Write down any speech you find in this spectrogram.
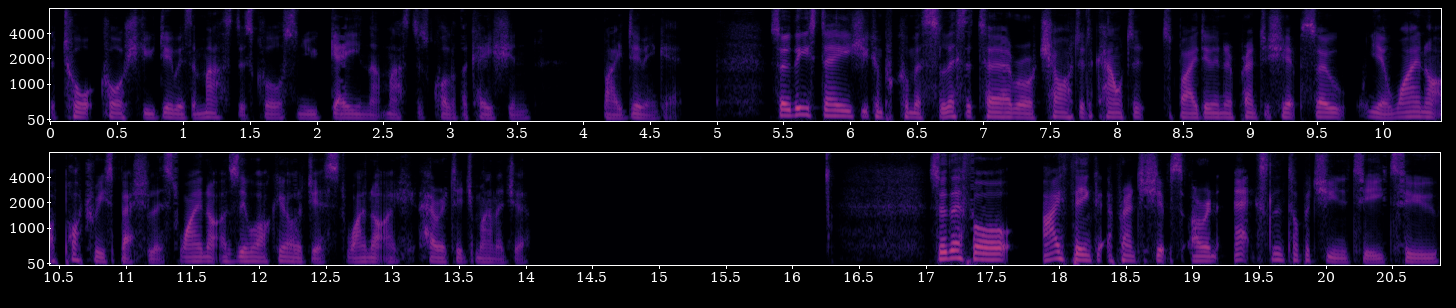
the taught course you do is a master's course and you gain that master's qualification by doing it. So these days you can become a solicitor or a chartered accountant by doing an apprenticeship. So, you know, why not a pottery specialist? Why not a zoo archaeologist? Why not a heritage manager? So therefore, I think apprenticeships are an excellent opportunity to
